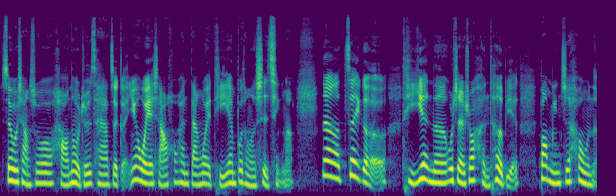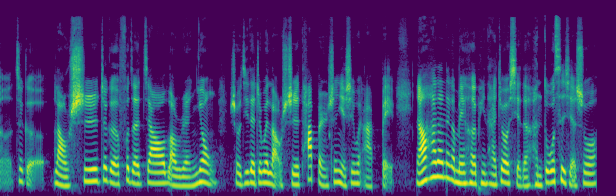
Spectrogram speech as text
所以我想说，好，那我就去参加这个，因为我也想要换换单位，体验不同的事情嘛。那这个体验呢，我只能说很特别。报名之后呢，这个老师，这个负责教老人用手机的这位老师，他本身也是一位阿伯，然后他在那个媒合平台就写的很多次，写说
